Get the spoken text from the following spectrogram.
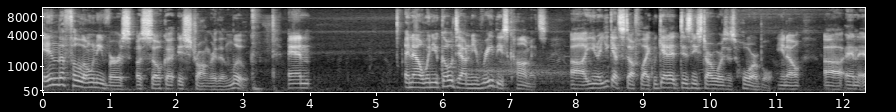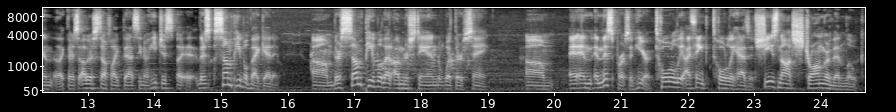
in the Filoni verse ahsoka is stronger than luke. And and now when you go down and you read these comments uh, you know you get stuff like we get it disney star wars is horrible you know uh, and and like there's other stuff like this. You know, he just uh, there's some people that get it. Um, there's some people that understand what they're saying. Um, and, and and this person here totally, I think, totally has it. She's not stronger than Luke.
